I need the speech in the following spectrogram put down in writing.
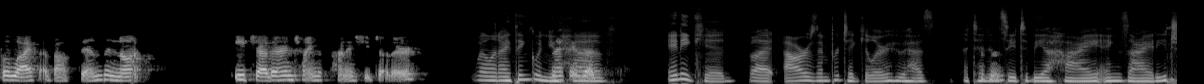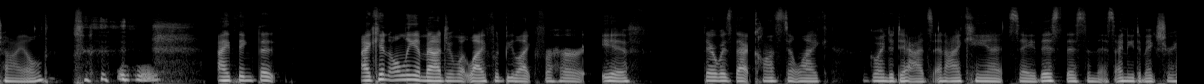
the life about them and not each other and trying to punish each other. Well, and I think when you have any kid, but ours in particular, who has a mm-hmm. tendency mm-hmm. to be a high anxiety child, mm-hmm. I think that I can only imagine what life would be like for her if there was that constant, like, I'm going to dad's and I can't say this, this, and this. I need to make sure,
